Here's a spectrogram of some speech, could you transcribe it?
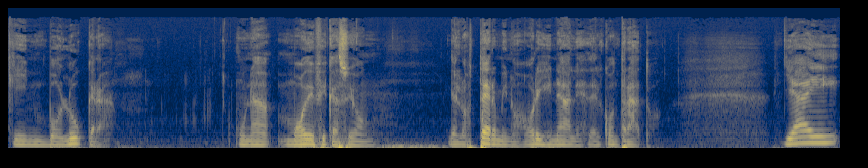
que involucra una modificación de los términos originales del contrato, ya hay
